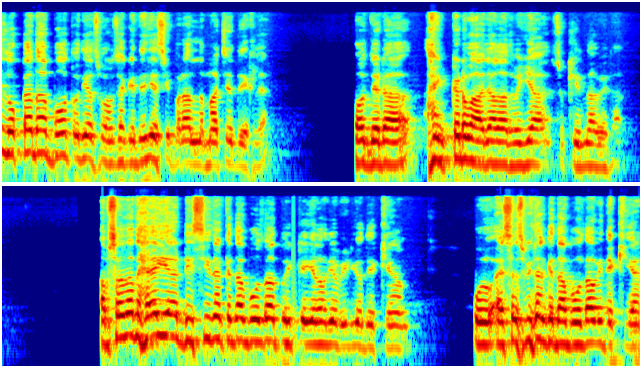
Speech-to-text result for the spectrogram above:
ਲੋਕਾਂ ਦਾ ਬਹੁਤ ਵਧੀਆ ਰਿਸਪੌਂਸ ਹੈ ਕਹਿੰਦੇ ਜੀ ਅਸੀਂ ਬੜਾ ਲੰਮਾ ਚਿਰ ਦੇਖ ਲਿਆ। ਔਰ ਜਿਹੜਾ ਹੈਂਕੜਵਾਜ ਵਾਲਾ ਰਵਈਆ ਸੁਖੀ ਦਾ ਦਾ ਅਫਸਰਾਂ ਦਾ ਤਾਂ ਹੈ ਹੀ ਆ ਡੀਸੀ ਦਾ ਕਿੱਦਾਂ ਬੋਲਦਾ, ਤੁਸੀਂ ਕਈ ਵਾਰ ਉਹਦੀਆਂ ਵੀਡੀਓ ਦੇਖਿਆ। ਉਹ ਐਸਐਸਪੀ ਦਾ ਕਿੱਦਾਂ ਬੋਲਦਾ ਉਹ ਵੀ ਦੇਖਿਆ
